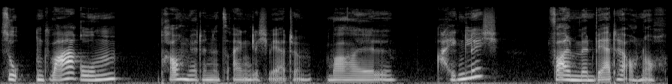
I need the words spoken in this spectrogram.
So, und warum brauchen wir denn jetzt eigentlich Werte? Weil eigentlich, vor allem wenn Werte auch noch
